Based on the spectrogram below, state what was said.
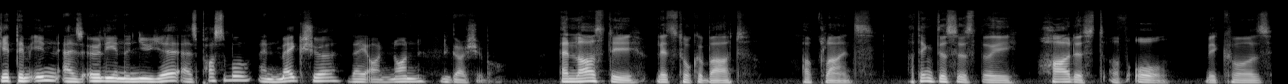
Get them in as early in the new year as possible and make sure they are non negotiable. And lastly, let's talk about our clients. I think this is the hardest of all because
